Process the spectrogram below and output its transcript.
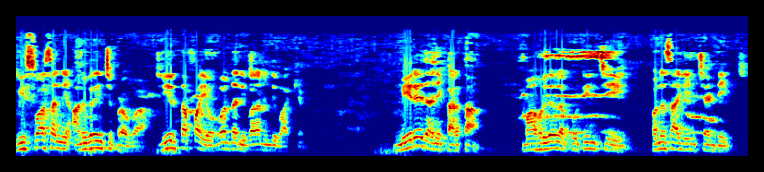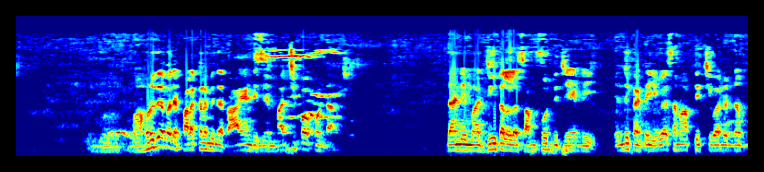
విశ్వాసాన్ని అనుగ్రహించి ప్రవ్వా మీరు తప్ప ఎవరు దాన్ని ఇవ్వాలనుంది వాక్యం. మీరే దాని కర్త. మా హృదయంలో పుట్టించి కొనసాగించండి. మా హృదయం అనే పలకల మీద రాయండి. మేము మర్చిపోకుండా దాన్ని మా జీవితాలలో సంపూర్తి చేయండి. ఎందుకంటే యుగ సమాప్తి చివరిన్నాం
